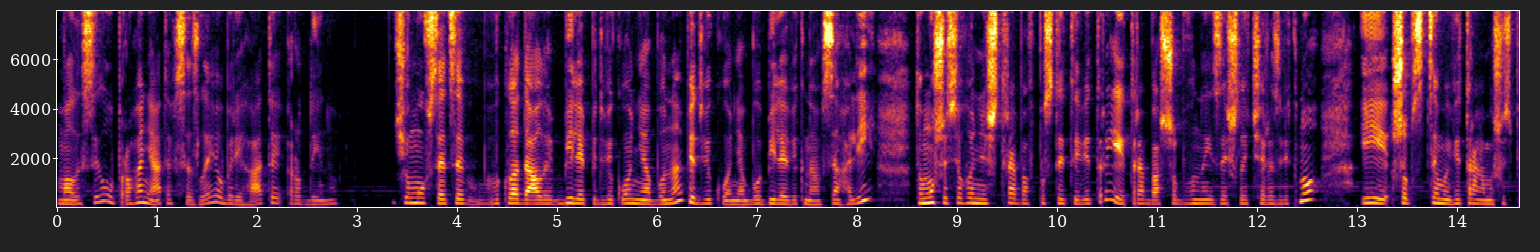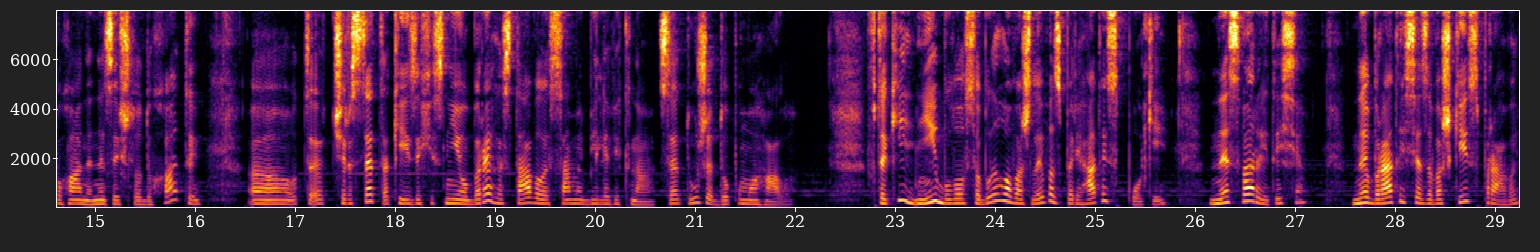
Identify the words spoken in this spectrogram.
мали силу проганяти все зле і оберігати родину. Чому все це викладали біля підвіконня або на підвіконня, або біля вікна взагалі? Тому що сьогодні ж треба впустити вітри, і треба, щоб вони зайшли через вікно, і щоб з цими вітрами щось погане не зайшло до хати. Е, От е, через це такі захисні обереги ставили саме біля вікна. Це дуже допомагало. В такі дні було особливо важливо зберігати спокій, не сваритися, не братися за важкі справи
